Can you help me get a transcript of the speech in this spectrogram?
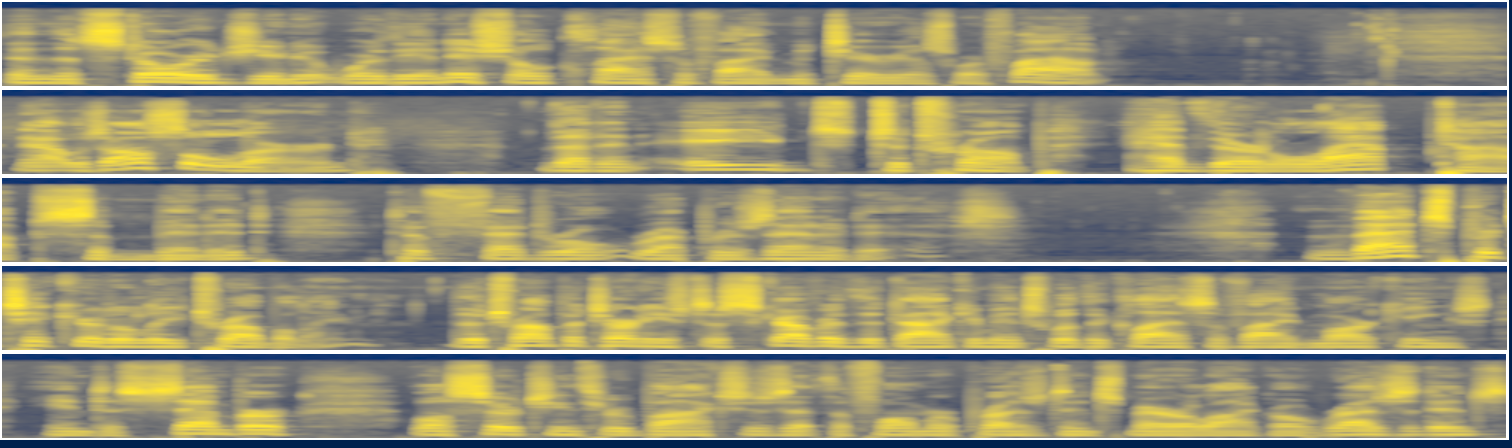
than the storage unit where the initial classified materials were found. Now, it was also learned that an aide to Trump had their laptop submitted to federal representatives. That's particularly troubling. The Trump attorneys discovered the documents with the classified markings in December while searching through boxes at the former president's Mar a Lago residence.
